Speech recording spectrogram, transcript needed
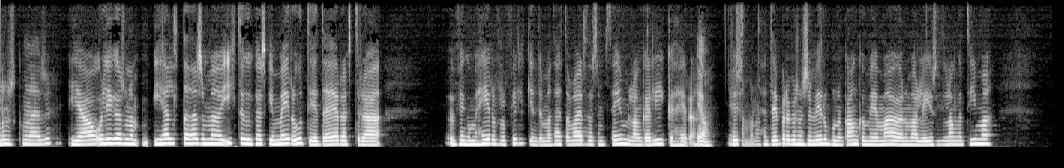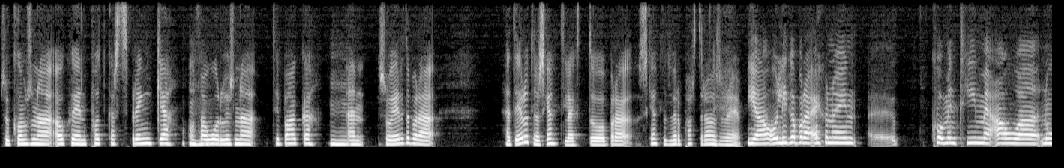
Lóðast komin að þessu? Já og líka svona, ég held að það sem hafi ítt okkur kannski meira út í þetta er eftir að við fengum að heyra frá fylgjendum að þetta væri það sem þeim langar líka að heyra. Já, Fyrst, þetta er bara eitthvað sem við erum búin að ganga með í maganum alveg í svolítið langan tíma. Svo kom svona ákveðin podcast sprengja og þá vorum við svona tilbaka. En svo er þetta bara þetta er ótrúlega skemmtilegt og bara skemmtilegt að vera partur af þessari Já, og líka bara einhvern veginn uh, komin tími á að nú,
